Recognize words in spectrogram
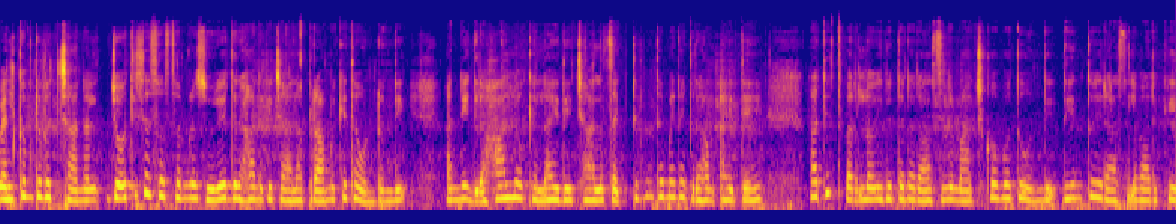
వెల్కమ్ టు అవర్ ఛానల్ జ్యోతిష శాస్త్రంలో సూర్యగ్రహానికి చాలా ప్రాముఖ్యత ఉంటుంది. అన్ని గ్రహాల్లోకెల్లా ఇది చాలా శక్తివంతమైన గ్రహం. అయితే అతి త్వరలో ఇది తన రాశిని మార్చుకోబోతూ ఉంది. దీంతో ఈ రాశుల వారికి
